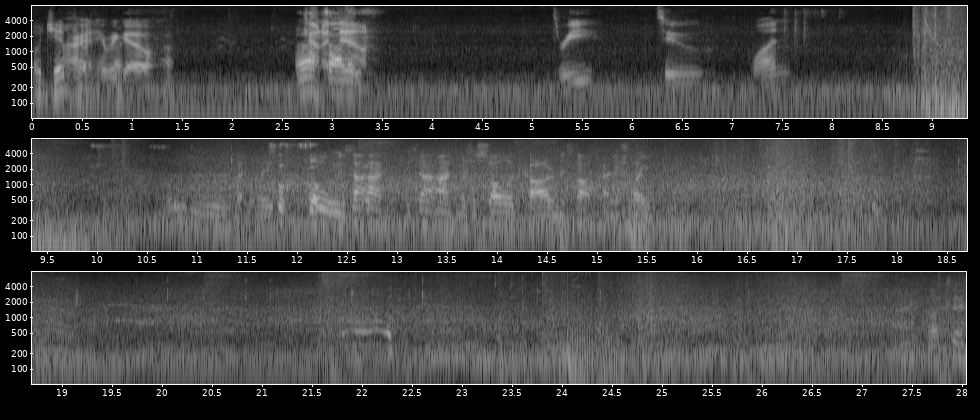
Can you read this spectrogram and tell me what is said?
Oh, Jib. All right, here we go. uh, Count it Charlie. down. Three, two, one. Ooh, bit oh, is that a, is that a, there's a solid car in the start finish line. I got to.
